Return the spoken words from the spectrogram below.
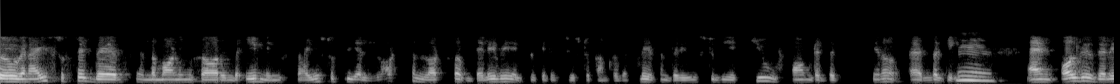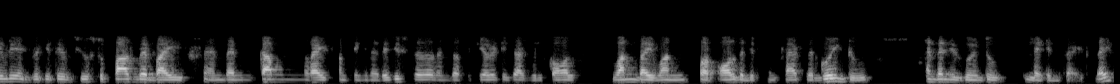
So when I used to sit there in the mornings or in the evenings, I used to see a lots and lots of delivery executives used to come to the place, and there used to be a queue formed at the you know at the gate. Mm. And all these delivery executives used to park their bikes and then come write something in a register, and the security guard will call one by one for all the different flats they're going to, and then he's going to let inside, right?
